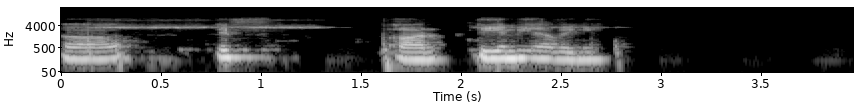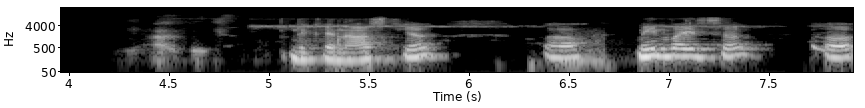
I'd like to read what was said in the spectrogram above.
uh, if our DNB have any, they can ask here. Uh, meanwhile, sir, uh,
